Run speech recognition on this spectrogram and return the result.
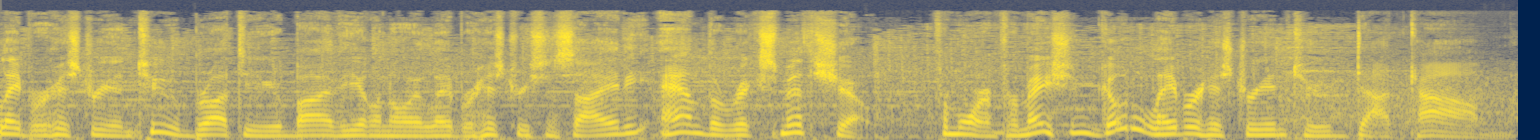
Labor History in Two brought to you by the Illinois Labor History Society and The Rick Smith Show. For more information, go to laborhistoryin2.com.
